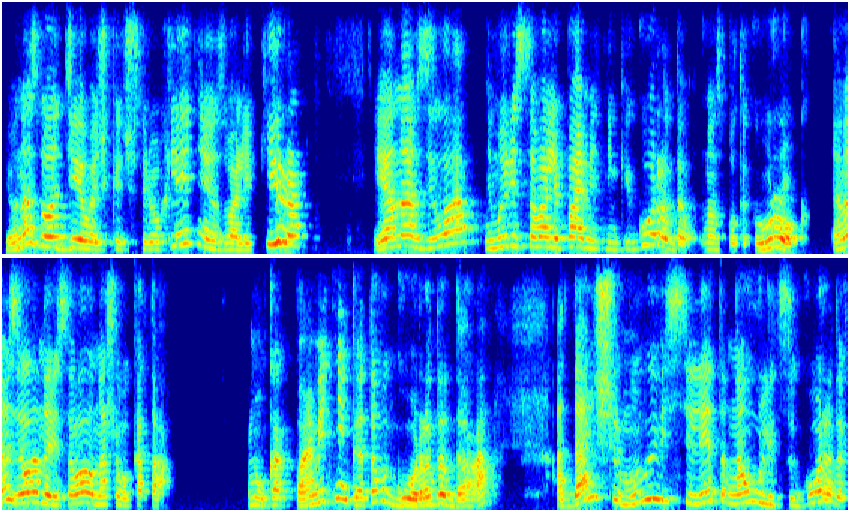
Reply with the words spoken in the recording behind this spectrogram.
И у нас была девочка четырехлетняя, звали Кира, и она взяла, и мы рисовали памятники города, у нас был такой урок, и она взяла, нарисовала нашего кота. Ну, как памятник этого города, да. А дальше мы вывесили это на улице города,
